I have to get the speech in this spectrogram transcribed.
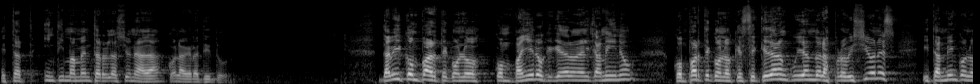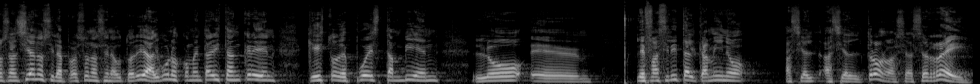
está íntimamente relacionada con la gratitud. David comparte con los compañeros que quedaron en el camino, comparte con los que se quedaron cuidando las provisiones y también con los ancianos y las personas en autoridad. Algunos comentaristas creen que esto después también lo, eh, le facilita el camino hacia el, hacia el trono, hacia ser rey,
